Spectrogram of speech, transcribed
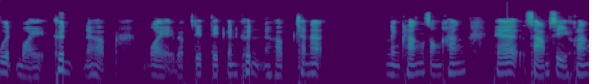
วืดบ่อยขึ้นนะครับ บ่อยแบบติดๆกันขึ้นนะครับ ชนะหนึ่งครั้งสองครั้ง แพ้สามสี่ครั้ง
